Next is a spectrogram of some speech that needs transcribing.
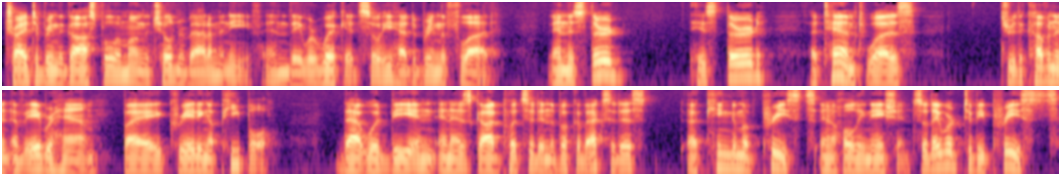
tried to bring the gospel among the children of Adam and Eve, and they were wicked, so he had to bring the flood. And this third, his third attempt was through the covenant of Abraham by creating a people that would be, and, and as God puts it in the book of Exodus, a kingdom of priests and a holy nation. So they were to be priests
